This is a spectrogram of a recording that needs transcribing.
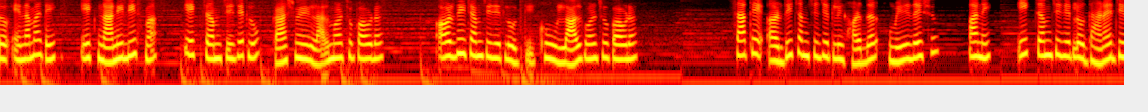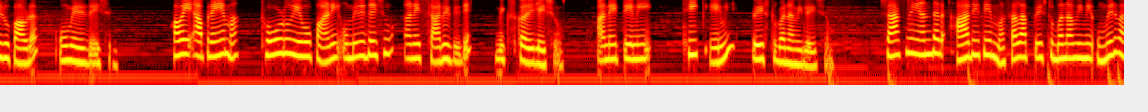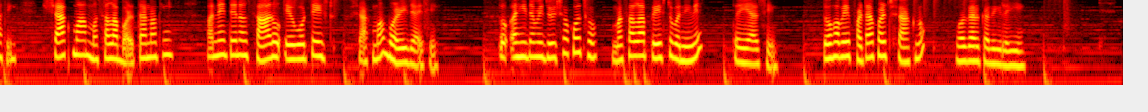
તો એના માટે એક નાની ડીશમાં એક ચમચી જેટલું કાશ્મીરી લાલ મરચું પાવડર અડધી ચમચી જેટલું તીખું લાલ મરચું પાવડર. સાથે અડધી ચમચી જેટલી હળદર ઉમેરી દઈશું અને એક ચમચી જેટલું ધાણા જીરું પાવડર ઉમેરી દઈશું. હવે આપણે એમાં થોડું એવું પાણી ઉમેરી દઈશું અને સારી રીતે મિક્સ કરી લઈશું અને તેની થીક એવી પેસ્ટ બનાવી લઈશું. શાકની અંદર આ રીતે મસાલા પેસ્ટ બનાવીને ઉમેરવાથી શાકમાં મસાલા બળતા નથી અને તેનો સારો એવો ટેસ્ટ શાકમાં ભળી જાય છે. તો અહીં તમે જોઈ શકો છો, મસાલા પેસ્ટ બનીને તૈયાર છે. તો હવે ફટાફટ શાકનો વઘાર કરી લઈએ.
